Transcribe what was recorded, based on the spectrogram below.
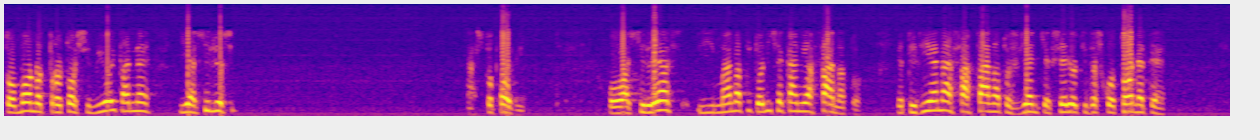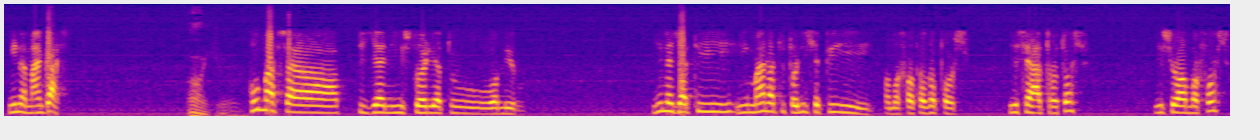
το μόνο τροτό σημείο ήταν η αχίλιος στο πόδι. Ο Αχιλέας η μάνα του τον είχε κάνει αθάνατο. Επειδή ένας αθάνατος βγαίνει και ξέρει ότι δεν σκοτώνεται, είναι μαγκάς. Όχι. Πού μας α, πηγαίνει η ιστορία του Ομήρου; Είναι γιατί η μάνα του τον είχε πει ομορφοπέδο πως είσαι άτρωτος, είσαι όμορφος,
